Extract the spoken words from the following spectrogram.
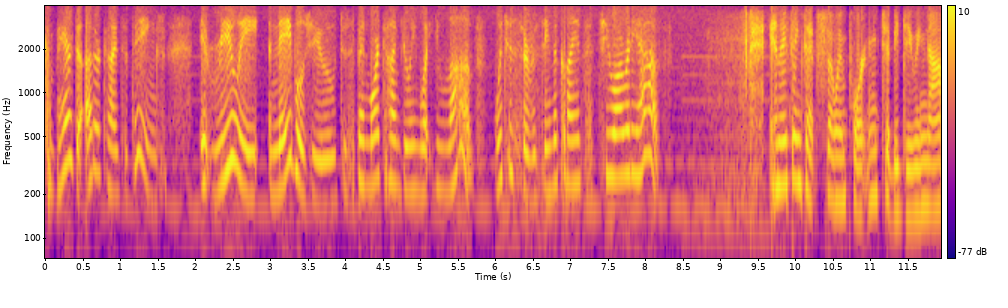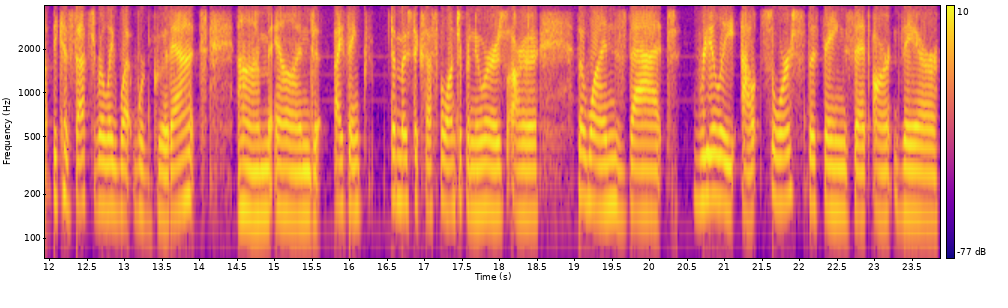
compared to other kinds of things, it really enables you to spend more time doing what you love, which is servicing the clients that you already have. And I think that's so important to be doing that because that's really what we're good at. Um, and I think the most successful entrepreneurs are the ones that really outsource the things that aren't their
